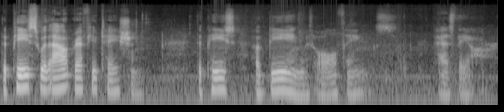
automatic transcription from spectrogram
The peace without refutation, the peace of being with all things as they are.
